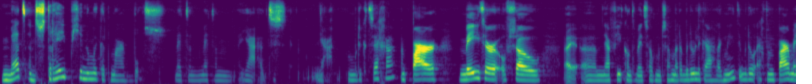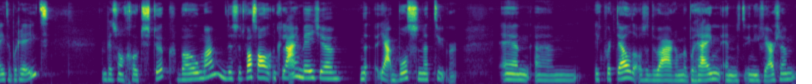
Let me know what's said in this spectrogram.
met een streepje, noem ik het maar, bos. Met een, met een ja, het is, ja, moet ik het zeggen? Een paar meter of zo. Uh, um, ja, vierkante meter zou ik moeten zeggen, maar dat bedoel ik eigenlijk niet. Ik bedoel echt een paar meter breed. Best wel een groot stuk bomen. Dus het was al een klein beetje ja, bos, natuur. En um, ik vertelde als het ware mijn brein en het universum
